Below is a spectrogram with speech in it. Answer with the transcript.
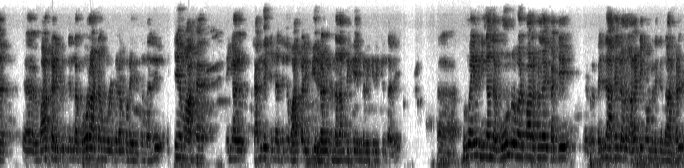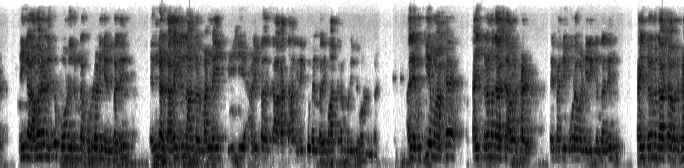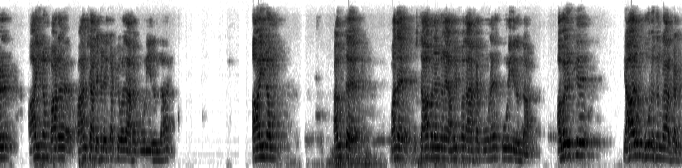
வாக்களிப்புக்கின்ற போராட்டம் உங்களுக்கு இடம்பெற இருக்கின்றது. நிச்சயமாக நீங்கள் சங்கு சின்னத்துக்கு வாக்களிப்பீர்கள் என்ற நம்பிக்கை எங்களுக்கு இருக்கின்றது. உண்மையில் நீங்கள் அந்த மூன்று வேட்பாளர்களை பற்றி பெரிதாக எல்லோரும் அலட்டிக் கொண்டிருக்கின்றார்கள். நீங்கள் அவர்களுக்கு போடுகின்ற புல்லடி என்பது எங்கள் தலையில் நாங்கள் மண்ணை வீசி அழிப்பதற்காகத்தான் இருக்கும் என்பதை மாத்திரம் புரிந்து கொள்ளுங்கள். அதில் முக்கியமாக கை பிரமதாஸ் அவர்கள் பற்றி கூற வேண்டியிருக்கின்றது. கை பிரமதாஸ் அவர்கள் ஆயிரம் பாட பாஞ்சாலைகளை கட்டுவதாக கூறியிருந்தார். ஆயிரம் பௌத்த மத ஸ்தாபனங்களை அமைப்பதாக கூட கூறியிருந்தார். அவருக்கு யாரும் கூறுகின்றார்கள்.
